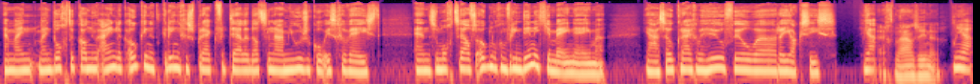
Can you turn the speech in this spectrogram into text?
En mijn, mijn dochter kan nu eindelijk ook in het kringgesprek vertellen dat ze naar een musical is geweest. En ze mocht zelfs ook nog een vriendinnetje meenemen. Ja, zo krijgen we heel veel eh, reacties. Ja. Echt waanzinnig. Ja,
